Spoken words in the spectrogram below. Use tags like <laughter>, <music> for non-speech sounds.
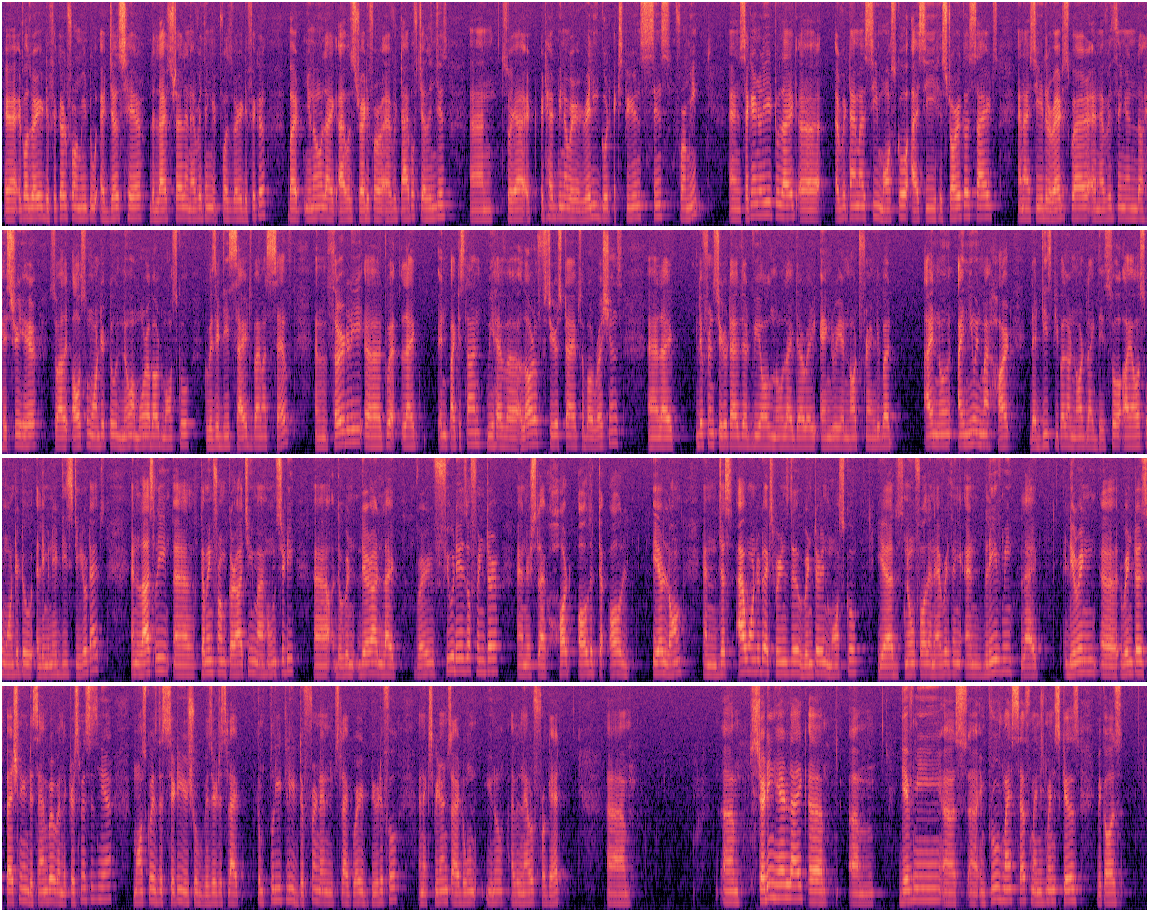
uh, it was very difficult for me to adjust here, the lifestyle and everything, it was very difficult. But you know, like I was ready for every type of challenges. And so yeah, it, it had been a very really good experience since for me. And secondly, to like, uh, every time I see Moscow, I see historical sites and I see the Red Square and everything and the history here. So I also wanted to know more about Moscow to visit these sites by myself. And thirdly, uh, to, like in Pakistan, we have uh, a lot of stereotypes about Russians and like different stereotypes that we all know, like they're very angry and not friendly. But I know, I knew in my heart that these people are not like this. So I also wanted to eliminate these stereotypes. And lastly, uh, coming from Karachi, my home city, uh, the there are like very few days of winter and it's like hot all the all year long. And just I wanted to experience the winter in Moscow. Yeah the snowfall and everything. And believe me like during uh, winter especially in December when the Christmas is near Moscow is the city you should visit. It's like completely different and it's like very beautiful. An experience I don't you know I will never forget. Um, um, studying here like uh, um, gave me uh, uh, improved my self-management skills because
